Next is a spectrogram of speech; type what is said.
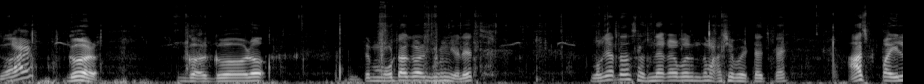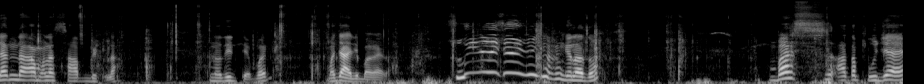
गळ? गळ. गळ गळ. ते मोठा गळ घेऊन गेलेत. बघूया आता संध्याकाळपर्यंत मासे भेटतात काय. आज पहिल्यांदा आम्हाला साप भेटला. नदीत ते पण. मजा आली बघायला. सुई सुई सुई सुई करून गेला तो. बस आता पूजा आहे.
